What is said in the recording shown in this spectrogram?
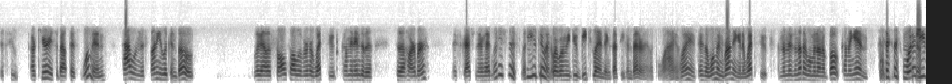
just who are curious about this woman paddling this funny looking boat. The salt all over her wetsuit coming into the to the harbor. They're scratching their head. What is this? What are you doing? Or when we do beach landings, that's even better. They're like, why? Why? There's a woman running in a wetsuit, and then there's another woman on a boat coming in. what are these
